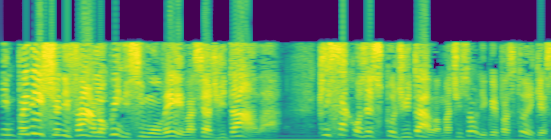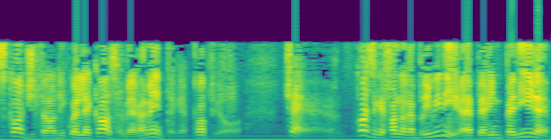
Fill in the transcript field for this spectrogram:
impedisce di farlo, quindi si muoveva, si agitava chissà cosa escogitava, ma ci sono di quei pastori che escogitano di quelle cose veramente che proprio, cioè, cose che fanno rabbrividire eh, per impedire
